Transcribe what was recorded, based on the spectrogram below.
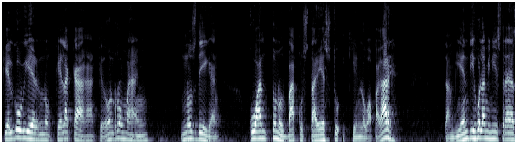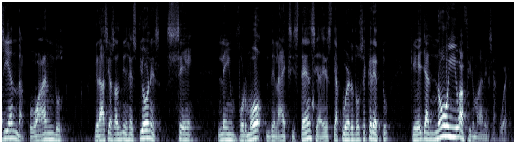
que el gobierno, que la caja, que don Román nos digan cuánto nos va a costar esto y quién lo va a pagar. También dijo la ministra de Hacienda cuando, gracias a mis gestiones, se le informó de la existencia de este acuerdo secreto, que ella no iba a firmar ese acuerdo.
